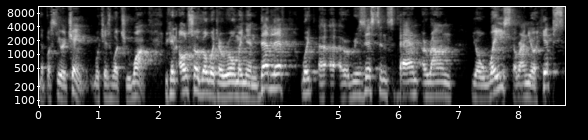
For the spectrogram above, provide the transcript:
the posterior chain, which is what you want. You can also go with a Romanian deadlift with a, a resistance band around your waist, around your hips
